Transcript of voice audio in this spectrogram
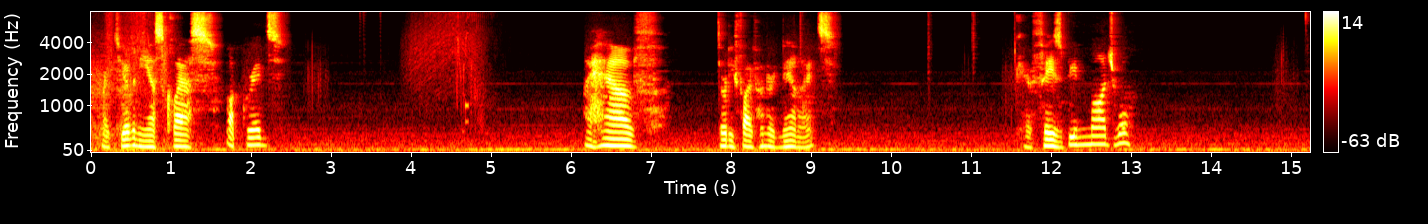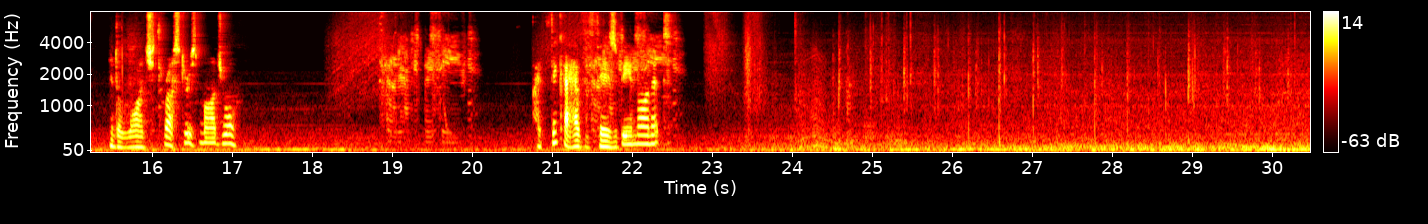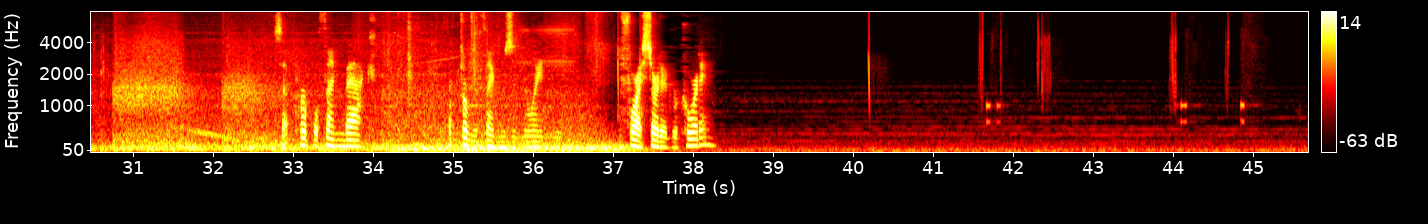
Alright, do you have any S-Class upgrades? I have 3,500 nanites. Okay, a phase beam module. And a launch thrusters module. I think I have a phase beam on it. Is that purple thing back? That purple thing was annoying me before I started recording.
